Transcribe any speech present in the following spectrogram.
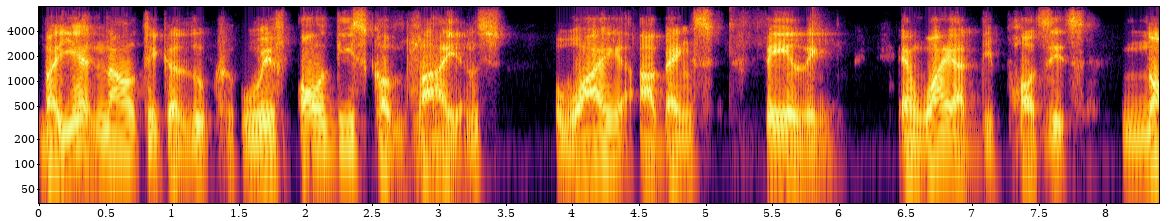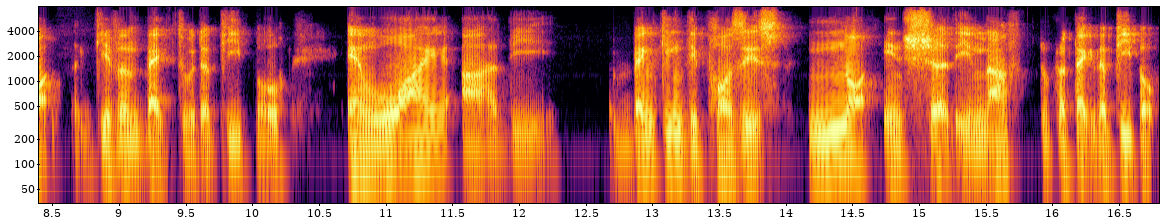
But yet now take a look with all these compliance, why are banks failing? And why are deposits not given back to the people? And why are the banking deposits not insured enough to protect the people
